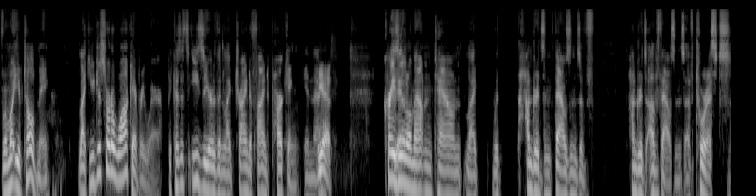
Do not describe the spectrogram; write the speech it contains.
from what you've told me, like you just sort of walk everywhere because it's easier than like trying to find parking in that Yes. crazy Yeah. little mountain town. Like with hundreds and thousands of hundreds of thousands of tourists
